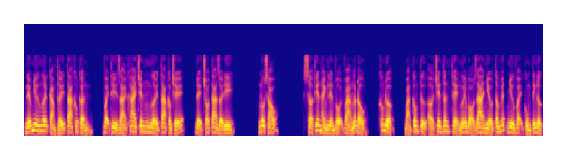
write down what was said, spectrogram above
nếu như ngươi cảm thấy ta không cần, vậy thì giải khai trên người ta cấm chế, để cho ta rời đi. Nô sáu. Sở thiên hành liền vội vàng lắc đầu, không được, bản công tử ở trên thân thể ngươi bỏ ra nhiều tâm huyết như vậy cùng tinh lực,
